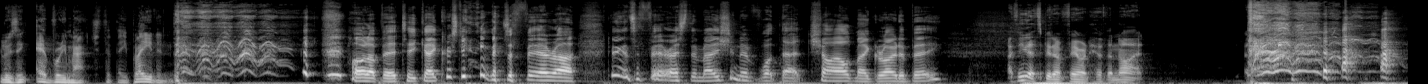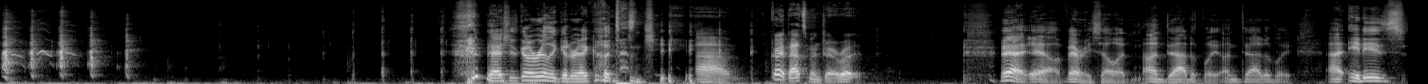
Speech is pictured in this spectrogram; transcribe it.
losing every match that they played in. Hold up there, TK. Chris, do you think that's a fair? Uh, do you think that's a fair estimation of what that child may grow to be? I think that's a bit unfair on Heather Knight. Yeah, she's got a really good record, doesn't she? Um, great batsman, Joe Root. Yeah, yeah, very solid. Undoubtedly, undoubtedly. Uh, it is,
